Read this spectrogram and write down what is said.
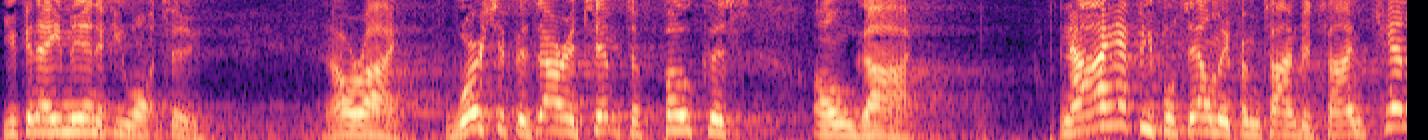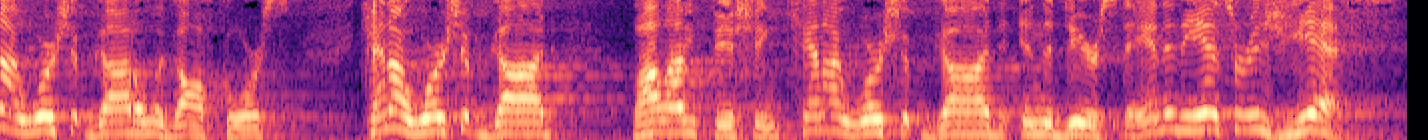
You can amen if you want to. All right. Worship is our attempt to focus on God. Now, I have people tell me from time to time, can I worship God on the golf course? Can I worship God while I'm fishing? Can I worship God in the deer stand? And the answer is yes.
